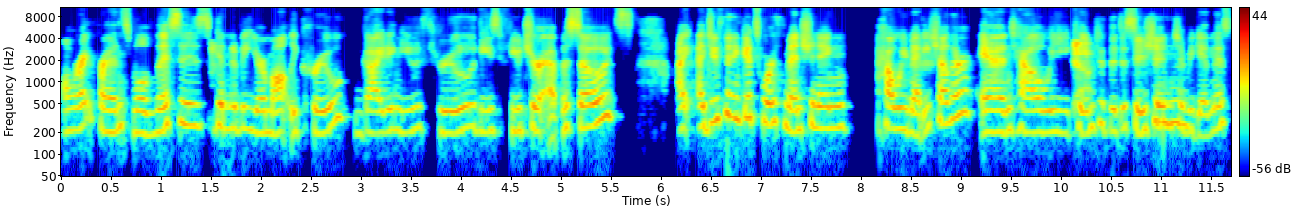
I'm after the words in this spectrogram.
All right, friends. Well, this is going to be your motley crew guiding you through these future episodes. I, I do think it's worth mentioning how we met each other and how we yeah. came to the decision mm-hmm. to begin this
